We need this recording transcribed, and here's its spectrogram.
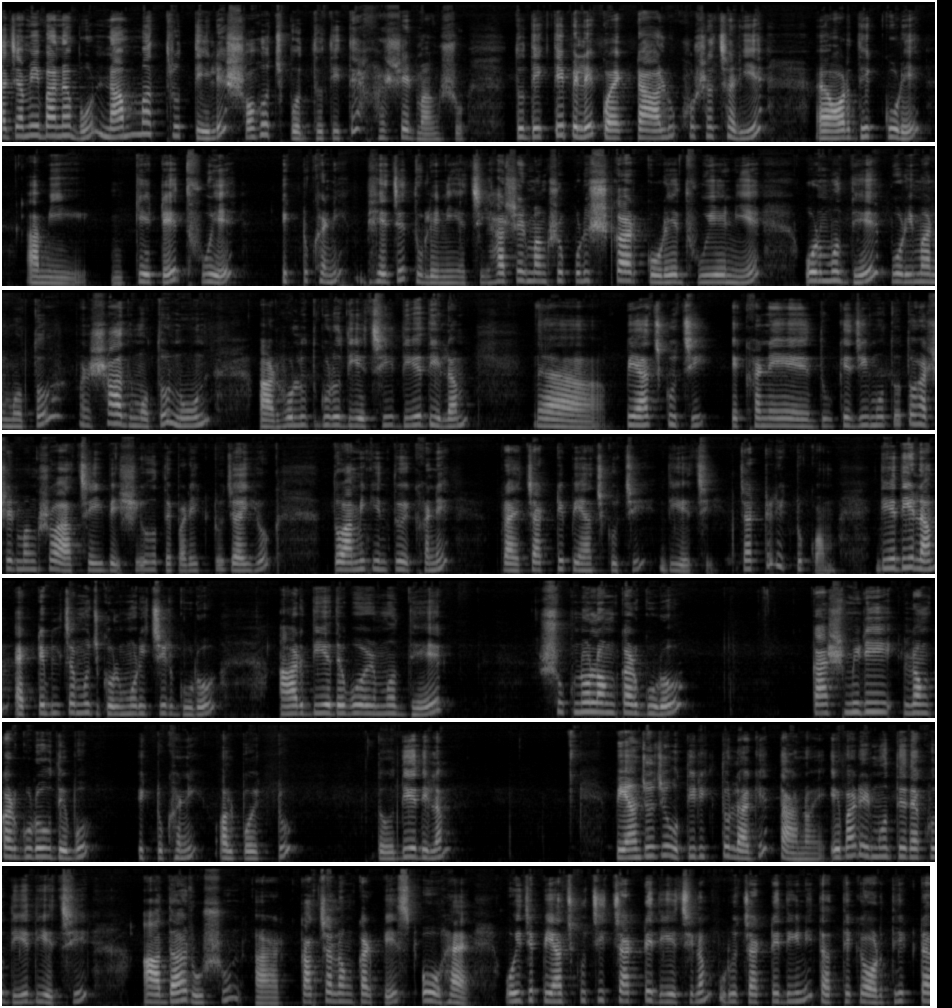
আজ আমি বানাবো নামমাত্র তেলে সহজ পদ্ধতিতে হাঁসের মাংস। তো দেখতে পেলে কয়েকটা আলু খোসা ছাড়িয়ে অর্ধেক করে আমি কেটে ধুয়ে একটুখানি ভেজে তুলে নিয়েছি। হাঁসের মাংস পরিষ্কার করে ধুয়ে নিয়ে ওর মধ্যে পরিমাণ মতো মানে স্বাদ মতো নুন আর হলুদ গুঁড়ো দিয়েছি। দিয়ে দিলাম পেঁয়াজ কুচি। এখানে দু কেজি মতো তো হাঁসের মাংস আছেই, বেশিও হতে পারে, একটু যাই হোক। তো আমি কিন্তু এখানে প্রায় চারটে পেঁয়াজ কুচি দিয়েছি, চারটের একটু কম। দিয়ে দিলাম এক টেবিল চামচ গোলমরিচের গুঁড়ো, আর দিয়ে দেবো এর মধ্যে শুকনো লঙ্কার গুঁড়ো, কাশ্মীরি লঙ্কার গুঁড়োও দেব একটুখানি, অল্প একটু। তো দিয়ে দিলাম পেঁয়াজও যে অতিরিক্ত লাগে তা নয়। এবার এর মধ্যে দেখো দিয়ে দিয়েছি আদা, রসুন আর কাঁচা লঙ্কার পেস্ট। ও হ্যাঁ ওই যে পেঁয়াজ কুচি চারটে দিয়েছিলাম, পুরো চারটে দিইনি, তার থেকে অর্ধেকটা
